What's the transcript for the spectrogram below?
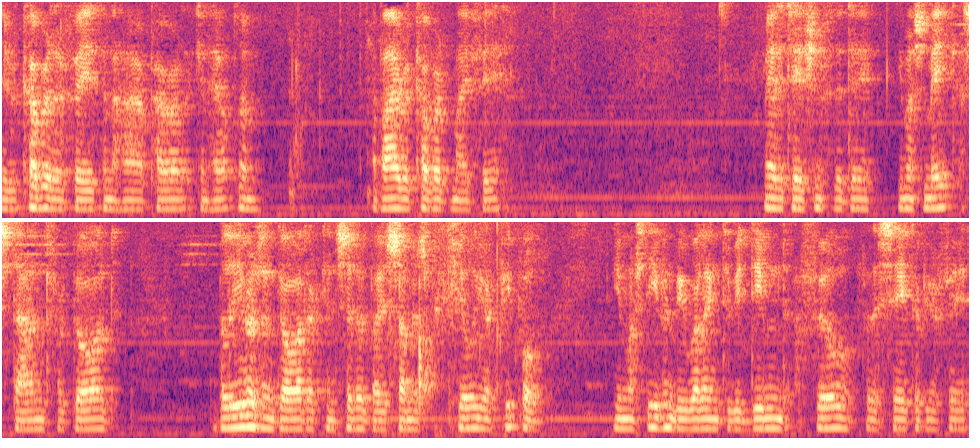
They recover their faith in a higher power that can help them. Have I recovered my faith? Meditation for the day. You must make a stand for God. Believers in God are considered by some as peculiar people. You must even be willing to be deemed a fool for the sake of your faith.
